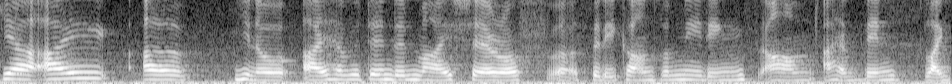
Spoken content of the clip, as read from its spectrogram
yeah, I. Uh, you know, I have attended my share of uh, city council meetings. Um, I have been like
